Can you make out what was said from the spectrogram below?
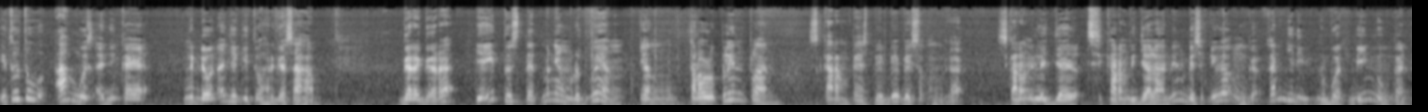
itu tuh angus anjing kayak ngedown aja gitu harga saham. Gara-gara ya itu statement yang menurut gue yang yang terlalu pelin plan sekarang psbb besok enggak. Sekarang di sekarang dijalanin besok juga enggak. Kan jadi ngebuat bingung kan?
